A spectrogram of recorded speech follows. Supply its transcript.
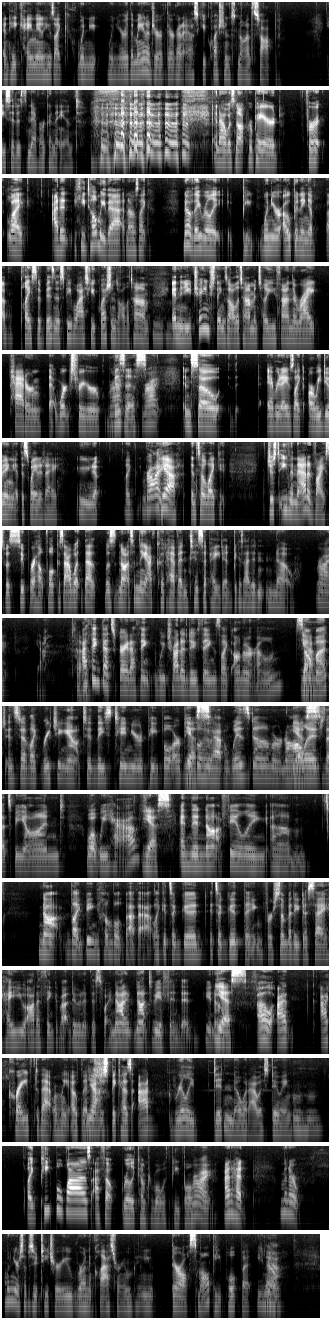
and he came in he's like when you when you're the manager they're going to ask you questions nonstop. He said it's never going to end. And i was not prepared for like i didn't he told me that and i was like no they really when you're opening a, a place of business people ask you questions all the time mm-hmm. and then you change things all the time until you find the right pattern that works for your business. right. and so every day was like are we doing it this way today? You know like Right. yeah. And so like just even that advice was super helpful because i wa- that was not something i could have anticipated because i didn't know Right. yeah so I think that's great. I think we try to do things like on our own so Yeah. much instead of like reaching out to these tenured people or people Yes. who have wisdom or knowledge that's beyond what we have. yes And then not feeling um not like being humbled by that. Like it's a good it's a good thing for somebody to say, "Hey, you ought to think about doing it this way." Not not to be offended, you know. Yes. Oh, I I craved that when we opened Yeah. just because I really didn't know what I was doing. Mm-hmm. Like people wise, I felt really comfortable with people. Right. I'd had. I mean, I, when you're a substitute teacher, you run a classroom. And you they're all small people, but you know. Yeah.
